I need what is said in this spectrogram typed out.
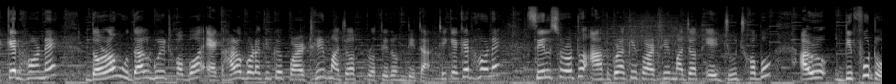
একেধৰণে দৰং ওদালগুৰিত হ'ব এঘাৰগৰাকীকৈ প্ৰাৰ্থীৰ মাজত প্ৰতিদ্বন্দ্বিতা। ঠিক একেধৰণে শিলচৰতো আঠগৰাকী প্ৰাৰ্থীৰ মাজত এই যুঁজ হ'ব আৰু ডিফুতো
